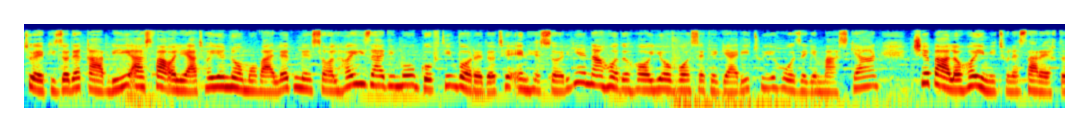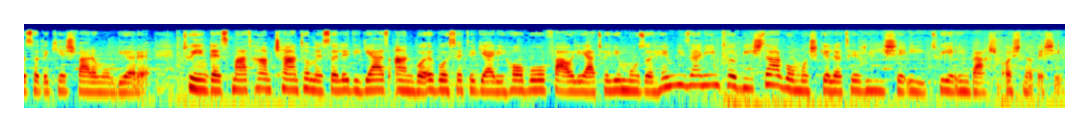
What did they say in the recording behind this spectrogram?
تو اپیزود قبلی از فعالیت های نامولد مثال هایی زدیم و گفتیم واردات انحصاری نهاده ها یا واسطه گری توی حوزه مسکن چه بلاهایی می‌تونه سر اقتصاد کشورمون بیاره. تو این قسمت هم چند تا مثال دیگه از انواع واسطه گری ها و فعالیت های مزاحم می‌زنیم تا بیشتر با مشکلات ریشه ای توی این بخش آشنا بشید.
